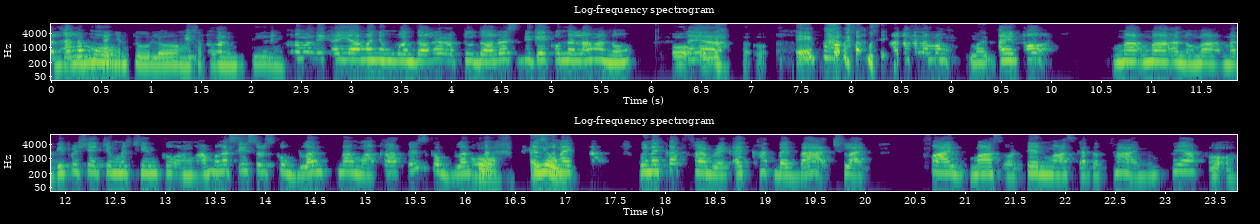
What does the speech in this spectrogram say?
Well, alam mo, ganda niyang tulong sa ko community. Hindi ko naman iayaman yung $1 or $2. Bigay ko na lang, ano. Oo, Kaya- oo. Eh, para may, Alam mo namang, mag- I know, ma, ma, ano, ma, ma-depreciate yung machine ko. Ang, ang mga scissors ko, blunt na. Mga cutters ko, blunt na. oh, Because ayun. when I, cut, when I cut fabric, I cut by batch. Like, five masks or 10 masks at a time. Kaya, Oo.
